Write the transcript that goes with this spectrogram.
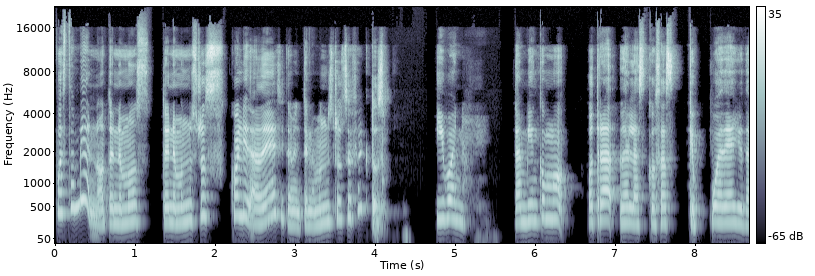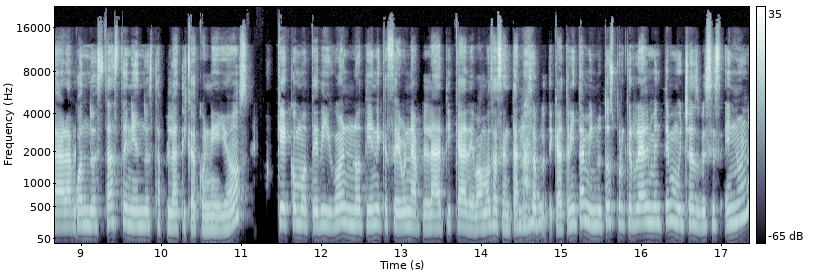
pues también, ¿no? Tenemos, tenemos nuestras cualidades y también tenemos nuestros defectos. Y bueno, también como otra de las cosas que puede ayudar cuando estás teniendo esta plática con ellos que como te digo, no tiene que ser una plática de vamos a sentarnos a platicar 30 minutos porque realmente muchas veces en una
